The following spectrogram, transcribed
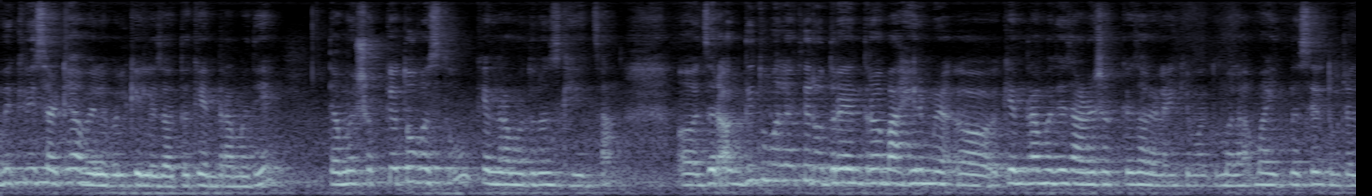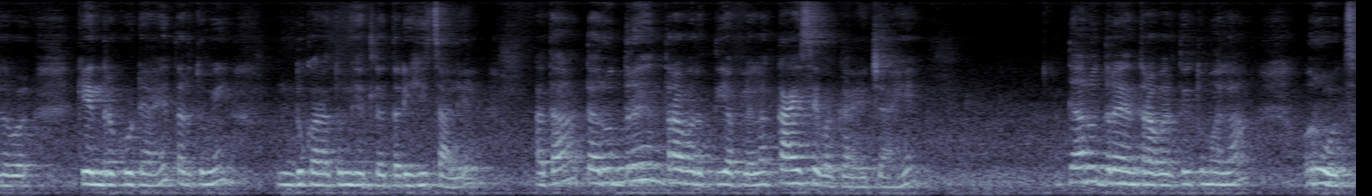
विक्रीसाठी अवेलेबल केलं जातं केंद्रामध्ये. त्यामुळे शक्यतो वस्तू केंद्रामधूनच घ्यायचा. जर अगदी तुम्हाला ते रुद्रयंत्र बाहेर मिळ केंद्रामध्ये जाणं शक्य झालं नाही किंवा तुम्हाला माहीत नसेल तुमच्याजवळ केंद्र कुठे आहे तर तुम्ही दुकानातून घेतलं तरीही चालेल. आता त्या रुद्रयंत्रावरती आपल्याला काय सेवा करायची आहे? त्या रुद्रयंत्रावरती तुम्हाला रोज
